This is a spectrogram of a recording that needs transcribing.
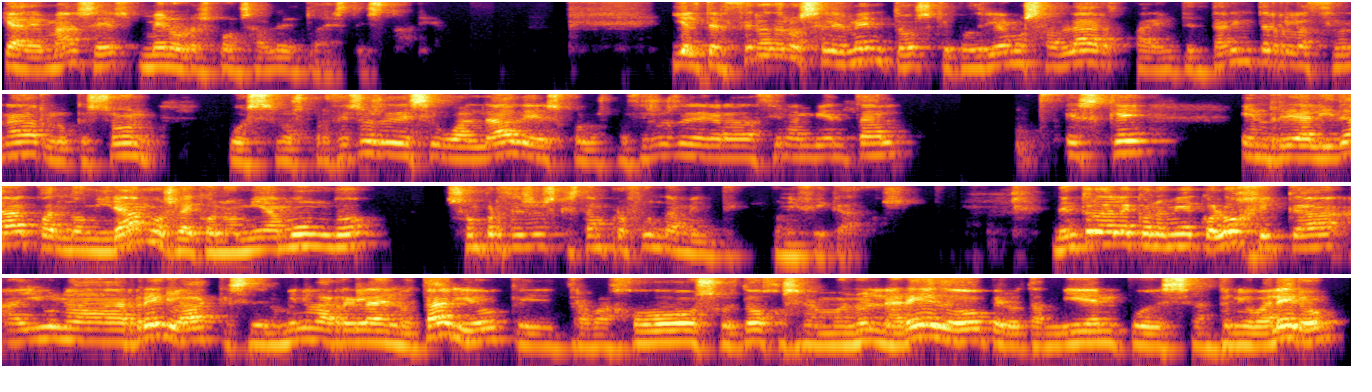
que además es menos responsable de toda esta historia. Y el tercero de los elementos que podríamos hablar para intentar interrelacionar lo que son pues, los procesos de desigualdades con los procesos de degradación ambiental es que en realidad cuando miramos la economía mundo son procesos que están profundamente unificados. Dentro de la economía ecológica hay una regla que se denomina la regla del notario, que trabajó sobre todo José Manuel Naredo, pero también pues, Antonio Valero,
